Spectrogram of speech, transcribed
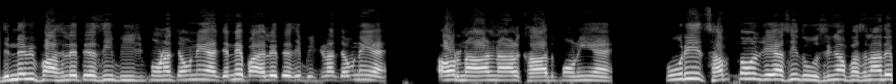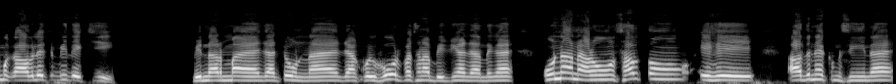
ਜਿੰਨੇ ਵੀ ਫਾਸਲੇ ਤੇ ਅਸੀਂ ਬੀਜ ਪਾਉਣਾ ਚਾਹੁੰਦੇ ਆ ਜਿੰਨੇ ਫਾਸਲੇ ਤੇ ਅਸੀਂ ਬੀਜਣਾ ਚਾਹੁੰਦੇ ਆ ਔਰ ਨਾਲ ਨਾਲ ਖਾਦ ਪਾਉਣੀ ਹੈ, ਪੂਰੀ ਸਭ ਤੋਂ ਜੇ ਅਸੀਂ ਦੂਸਰੀਆਂ ਫਸਲਾਂ ਦੇ ਮੁਕਾਬਲੇ 'ਚ ਵੀ ਦੇਖੀਏ, ਵੀ ਨਰਮਾ ਹੈ ਜਾਂ ਝੋਨਾ ਹੈ ਜਾਂ ਕੋਈ ਹੋਰ ਫਸਲਾਂ ਬੀਜੀਆਂ ਜਾਂਦੀਆਂ, ਉਹਨਾਂ ਨਾਲੋਂ ਸਭ ਤੋਂ ਇਹ ਆਧੁਨਿਕ ਮਸ਼ੀਨ ਹੈ,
